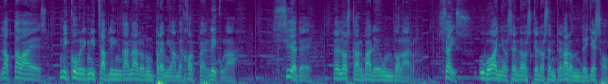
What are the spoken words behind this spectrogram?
La octava es, ni Kubrick ni Chaplin ganaron un premio a mejor película. 7. El Oscar vale un dólar. 6. Hubo años en los que los entregaron de yeso.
